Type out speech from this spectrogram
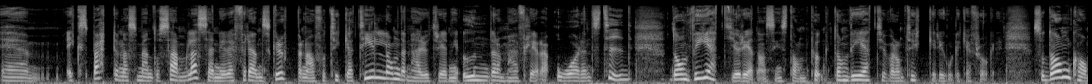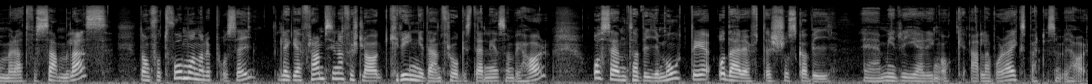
eh, experterna som ändå samlas sen i referensgrupperna och får tycka till om den här utredningen under de här flera årens tid. De vet ju redan sin ståndpunkt. De vet ju vad de tycker i olika frågor. Så de kommer att få samlas. De får två månader på sig, lägga fram sina förslag kring den frågeställningen som vi har. Och sen tar vi emot det och därefter så ska vi min regering och alla våra experter som vi har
